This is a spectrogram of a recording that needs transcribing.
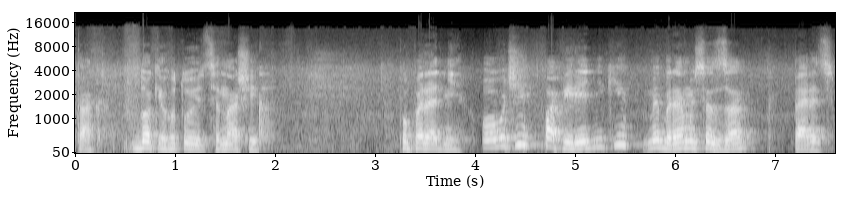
Так, доки готуються наші попередні овочі, папірідники, ми беремося за перець.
